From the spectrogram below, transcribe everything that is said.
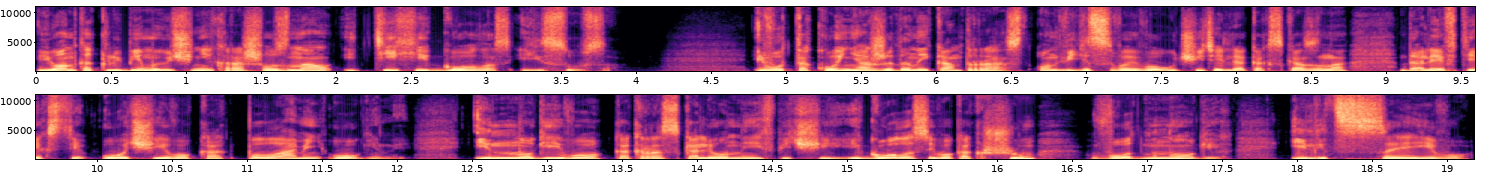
И он, как любимый ученик, хорошо знал и тихий голос Иисуса. И вот такой неожиданный контраст. Он видит своего учителя, как сказано далее в тексте, очи его, как пламень огненный, и ноги его, как раскаленные в печи, и голос его, как шум вод многих, и лице его,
